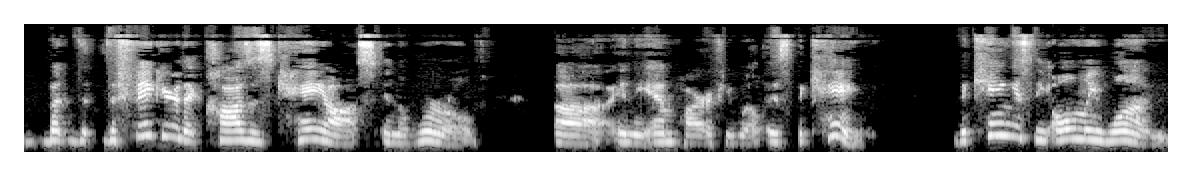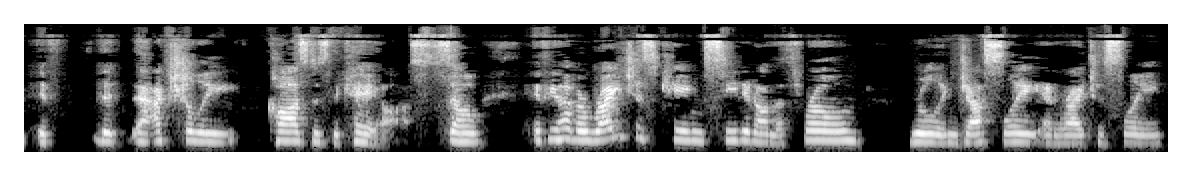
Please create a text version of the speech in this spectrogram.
But the, the figure that causes chaos in the world, uh, in the empire, if you will, is the king. The king is the only one if that actually causes the chaos. So if you have a righteous king seated on the throne, ruling justly and righteously,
